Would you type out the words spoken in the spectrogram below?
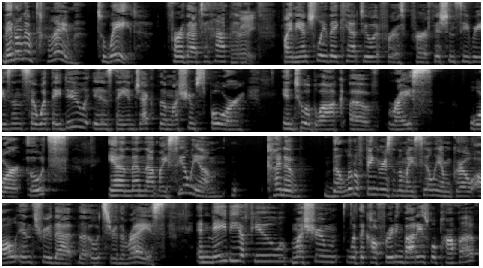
they don't have time to wait for that to happen. Right. Financially, they can't do it for, for efficiency reasons. So what they do is they inject the mushroom spore into a block of rice or oats. And then that mycelium kind of the little fingers of the mycelium grow all in through that, the oats or the rice. And maybe a few mushroom, what they call fruiting bodies will pop up.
